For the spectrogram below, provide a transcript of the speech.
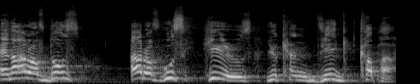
and out of those, out of whose hills you can dig copper.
